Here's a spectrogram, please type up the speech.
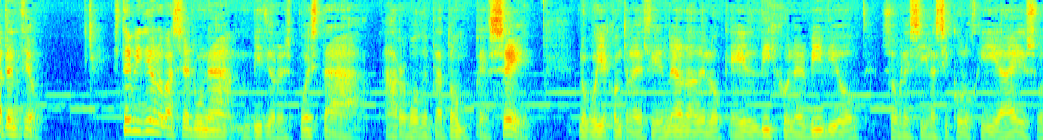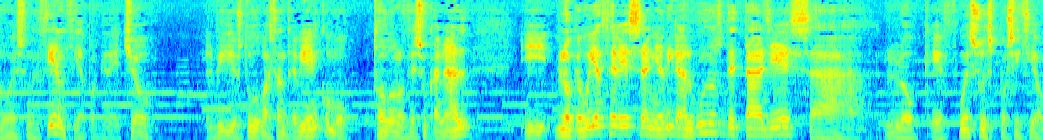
Atención, este vídeo no va a ser una video respuesta a Robot de Platón per se. No voy a contradecir nada de lo que él dijo en el vídeo sobre si la psicología es o no es una ciencia, porque de hecho el vídeo estuvo bastante bien, como todos los de su canal, y lo que voy a hacer es añadir algunos detalles a lo que fue su exposición.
